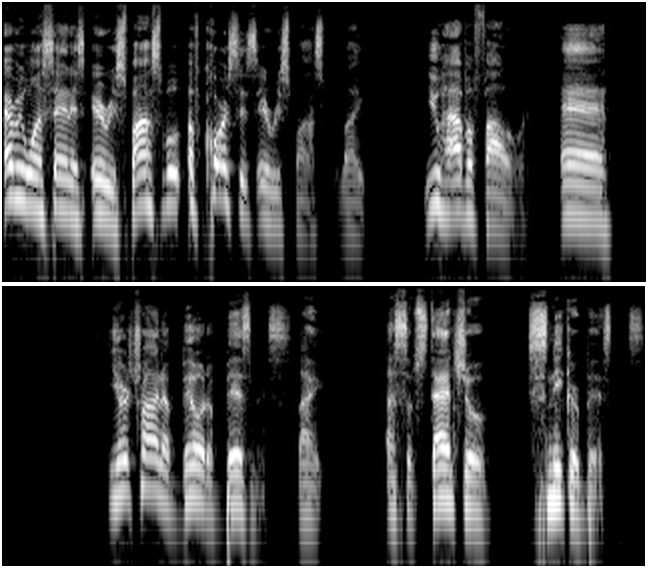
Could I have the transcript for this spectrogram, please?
everyone's saying it's irresponsible. Of course it's irresponsible. Like you have a following and you're trying to build a business, like a substantial sneaker business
